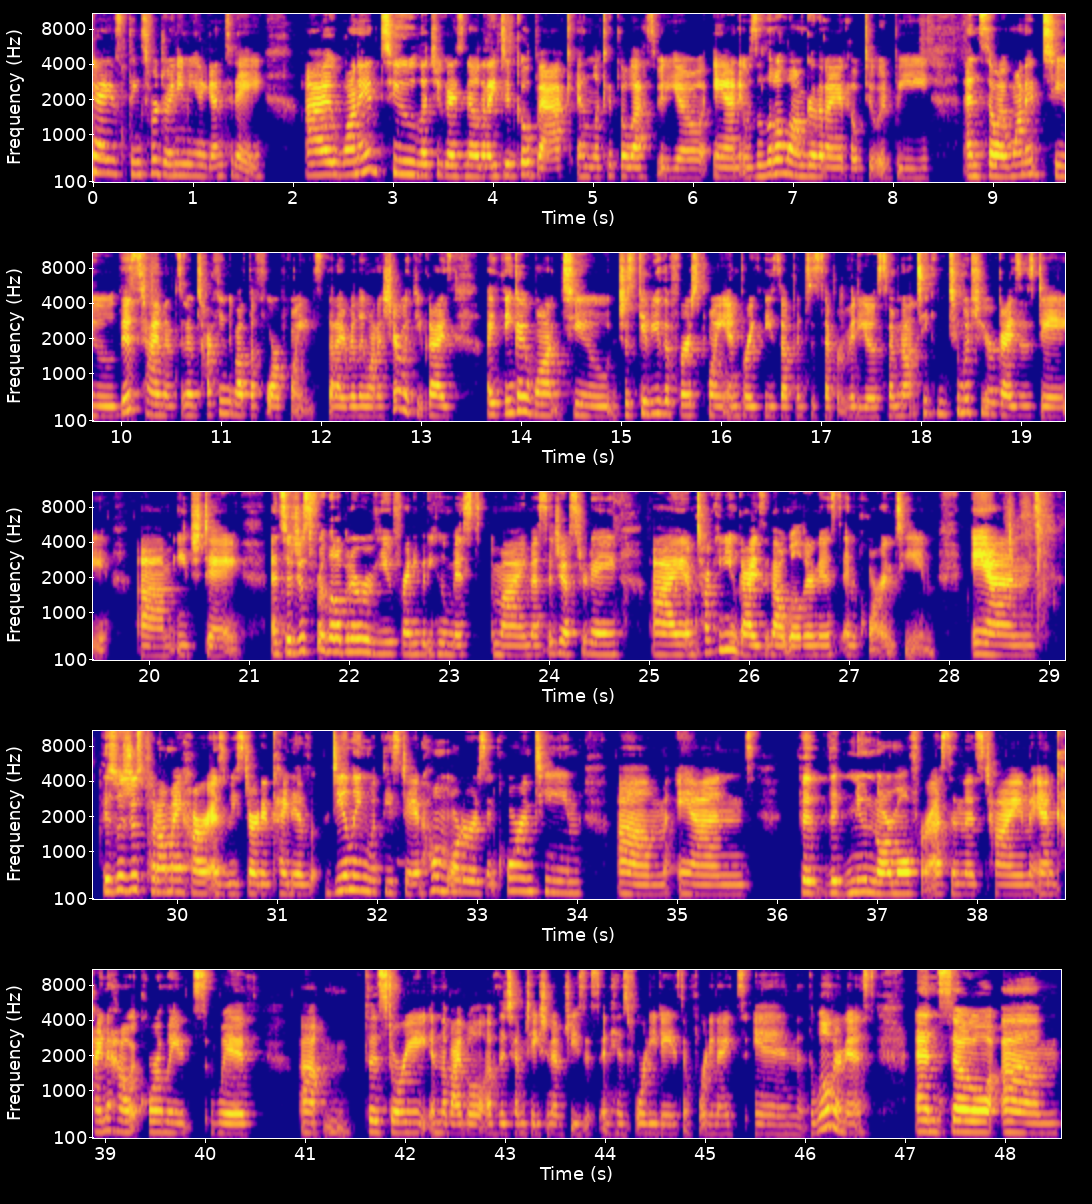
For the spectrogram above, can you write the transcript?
guys, thanks for joining me again today. I wanted to let you guys know that I did go back and look at the last video and it was a little longer than I had hoped it would be. And so I wanted to, this time, instead of talking about the four points that I really want to share with you guys, I think I want to just give you the first point and break these up into separate videos so I'm not taking too much of your guys' day um, each day. And so just for a little bit of review for anybody who missed my message yesterday, I am talking to you guys about wilderness and quarantine. And this was just put on my heart as we started kind of dealing with these stay at home orders and quarantine um, and the, the new normal for us in this time and kind of how it correlates with um, the story in the Bible of the temptation of Jesus in his 40 days and 40 nights in the wilderness. And so um,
